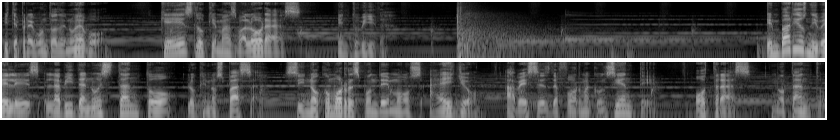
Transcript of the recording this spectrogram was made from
Y te pregunto de nuevo, ¿qué es lo que más valoras en tu vida. En varios niveles, la vida no es tanto lo que nos pasa, sino cómo respondemos a ello, a veces de forma consciente, otras no tanto.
